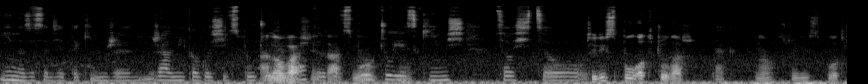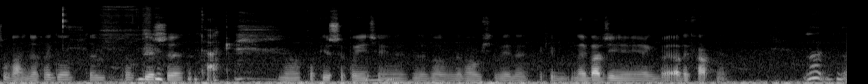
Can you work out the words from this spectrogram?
Nie na zasadzie takim, że żal mi kogoś i współczuję, A no właśnie, tylko tak, no, współczuję no. z kimś coś, co... Czyli współodczuwasz. Tak, No, czyli współodczuwanie. Dlatego ten, to pierwsze, tak. no, to pierwsze pojęcie Mhm. wydawało, się takie najbardziej jakby adekwatne. No no,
